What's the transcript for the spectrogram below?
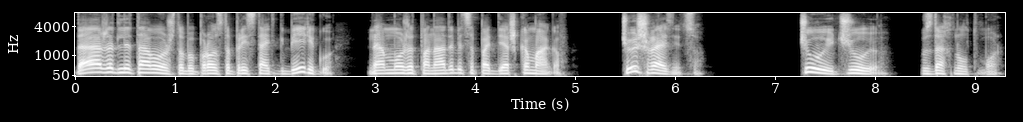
даже для того, чтобы просто пристать к берегу, нам может понадобиться поддержка магов. Чуешь разницу?» «Чую, чую», — вздохнул Тмор.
